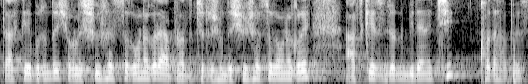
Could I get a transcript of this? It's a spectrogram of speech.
তো আজকে এই পর্যন্তই। সকলের সুস্বাস্থ্য কামনা করে, আপনাদের ছোটো সুন্দর সুস্বাস্থ্য কামনা করে আজকের জন্য বিদায় নিচ্ছি। খোদা হাফেজ।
